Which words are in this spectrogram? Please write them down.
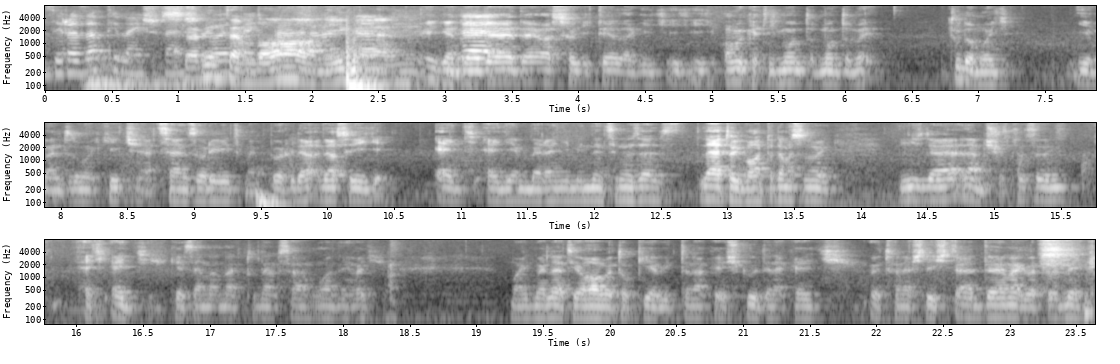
Azért az Attila is felsorolt Szerintem van, párat, igen. Igen, de, de, de, az, hogy tényleg így, így, így amiket így mondtam, mondtam, tudom, hogy nyilván tudom, hogy ki csinált szenzorit, meg pörk, de, de az, hogy így egy, egy ember ennyi mindent, ez, ez lehet, hogy van, tudom azt mondom, hogy nincs, de nem sok. Tehát egy, egy kezemmel meg tudnám számolni, hogy majd meg lehet, hogy a hallgatók kijavítanak és küldenek egy 50-es listát, de meglepődnék.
